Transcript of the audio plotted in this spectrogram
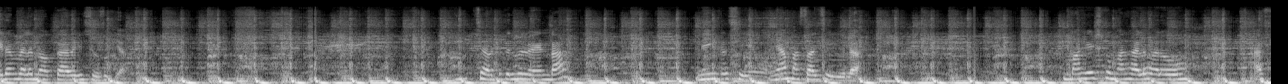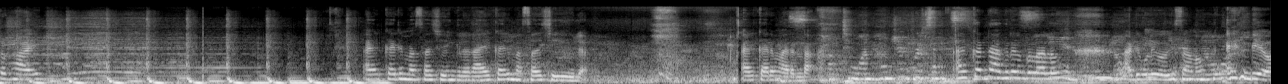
ഇടം വല്ല നോക്കാതെ വിശ്വസിക്കാം. ചവിട്ടത്തിന് വേണ്ട. നിങ്ങൾ ചെയ്യുമോ? ഞാൻ മസാജ് ചെയ്യൂല. Mahesh Kumar hello hello. അസഭായ് അയൽക്കാരി മസാജ് ചെയ്യുമെങ്കിലും അയൽക്കാരി മസാജ് ചെയ്യൂല. അയൽക്കാരും വരണ്ട. up to 100% അയൽക്കാരുടെ ആഗ്രഹം കൊള്ളാലോ? അടിപൊളി വോയിസ് ആണോ? എന്റെയോ?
